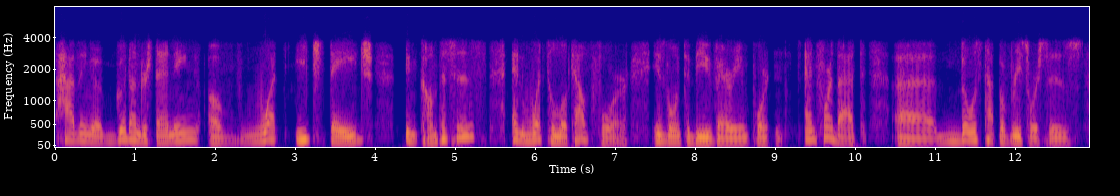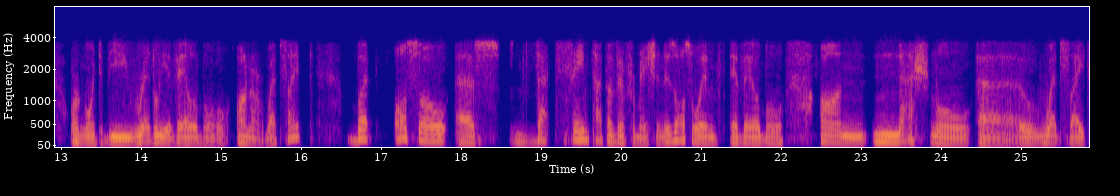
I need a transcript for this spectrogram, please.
having a good understanding of what each stage encompasses and what to look out for is going to be very important. And for that, uh, those type of resources are going to be readily available on our website, but also as that same type of information is also in, available on national uh, websites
